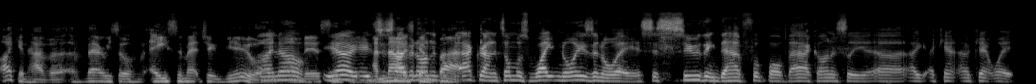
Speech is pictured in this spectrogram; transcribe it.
I can have a, a very sort of asymmetric view. On, I know. On this yeah, and, it's and just have it on in back. the background. It's almost white noise in a way. It's just soothing to have football back. Honestly, uh, I, I can't I can't wait.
